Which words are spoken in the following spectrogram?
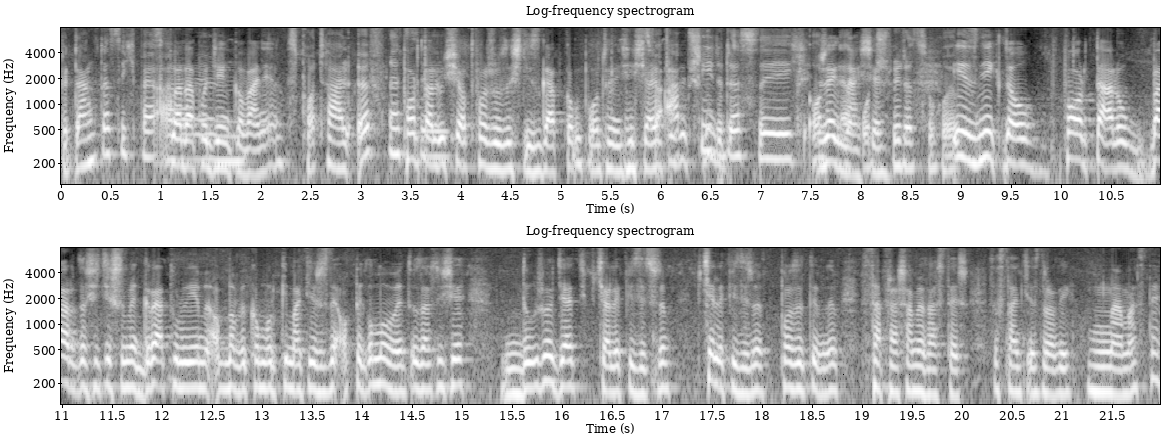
Bedankt sich bei Składa allen. podziękowania. Das Portal öffnet Portal już się otworzył ze ślizgawką, połączenie się verabschiedet er sich und Żegna er się. I zniknął w portalu. Bardzo się cieszymy, gratulujemy odnowy komórki macierzystej. Od tego momentu zacznie się dużo dziać w ciele fizycznym, w ciele fizycznym, pozytywnym. Zapraszamy Was też. Zostańcie zdrowi. Namaste.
